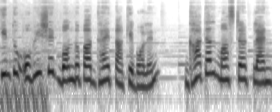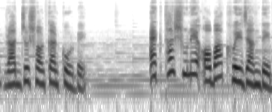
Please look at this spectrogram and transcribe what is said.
কিন্তু অভিষেক বন্দ্যোপাধ্যায় তাকে বলেন, ঘাটাল মাস্টার প্ল্যান রাজ্য সরকার করবে। একথা শুনে অবাক হয়ে যান দেব।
